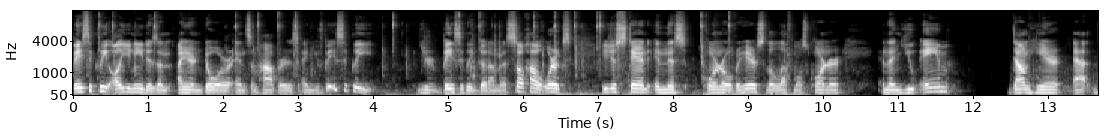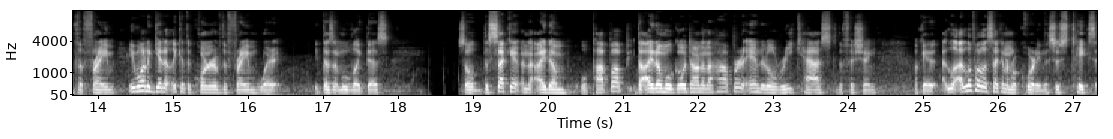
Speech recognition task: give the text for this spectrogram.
Basically, all you need is an iron door and some hoppers, and you've basically you're basically good on this. So how it works, you just stand in this corner over here, so the leftmost corner, and then you aim down here at the frame. You want to get it like at the corner of the frame where it doesn't move like this. So the second an item will pop up, the item will go down in the hopper and it'll recast the fishing. Okay, I, lo I love how the second I'm recording, this just takes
